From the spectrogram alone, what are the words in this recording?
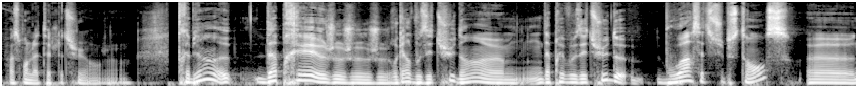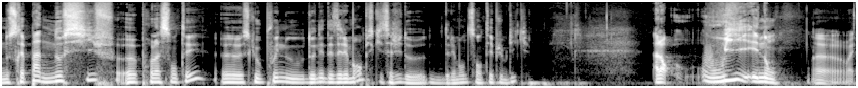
faut pas se prendre la tête là-dessus. hein. Très bien. euh, D'après, je, je- je regarde vos études. hein, euh, D'après vos études, boire cette substance euh, ne serait pas nocif euh, pour la santé? Euh, Est-ce que vous pouvez nous donner des éléments, puisqu'il s'agit de- d'éléments de santé publique? Alors, oui et non. Euh, ouais.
